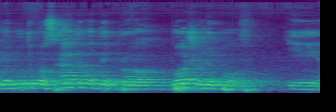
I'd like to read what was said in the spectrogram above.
ми будемо згадувати про Божу любов. І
